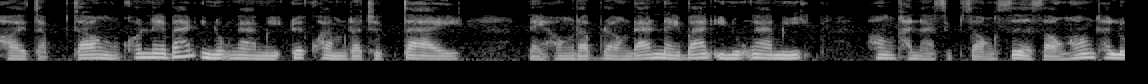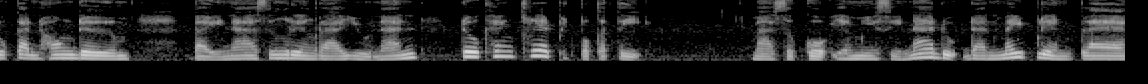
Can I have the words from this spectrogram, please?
คอยจับจ้องคนในบ้านอินุงามิด้วยความระทึกใจ ในห้องรับรองด้านในบ้านอินุงามิ ห้องขนาด 12 เสื่อสองห้องทะลุกันห้องเดิม ใบหน้าซึ่งเรียงรายอยู่นั้น ดูเคร่งเครียดผิดปกติ มาสุโกะยังมีสีหน้าดุดันไม่เปลี่ยนแปลง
